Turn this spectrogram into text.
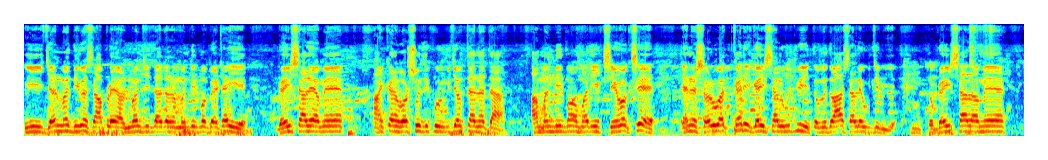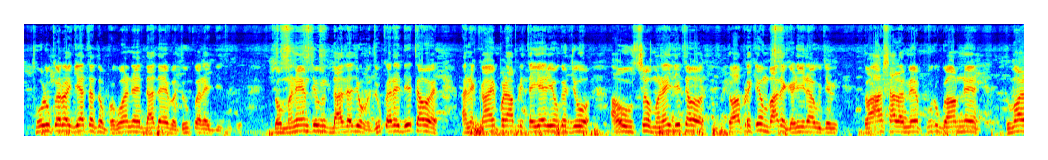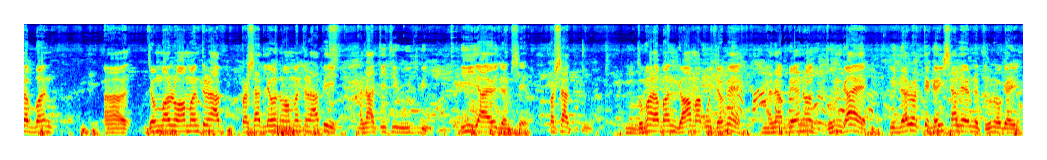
એ જન્મદિવસ આપણે હનુમાનજી દાદાના મંદિરમાં બેઠા છીએ ગઈ સાલે અમે આંકણ વર્ષોથી કોઈ ઉજવતા નહોતા આ મંદિરમાં અમારી એક સેવક છે, એને શરૂઆત કરી ગઈ સાલ ઉજવી, તો અમે તો આ સાલે ઉજવીએ. તો ગઈ સાલ અમે થોડું કરવા ગયા હતા તો ભગવાને દાદાએ વધુ કરાવી દીધું હતું તો મને એમ થયું દાદા જો વધુ કરાવી દેતા હોય અને કાંઈ પણ આપણી તૈયારી વગર જુઓ, આવો ઉત્સવ મનાવી દેતા હોય, તો આપણે કેમ ભારે ઘડી ના ઉજવી તો આ સાલ મેં પૂરું ગામને ધુમાડા બંધ જમવાનું આમંત્રણ આપ, પ્રસાદ લેવાનું આમંત્રણ આપી અને આ તિથિ ઉજવી. એ જ આયોજન છે પ્રસાદનું ધુમાડા બંધ ગામ આખું જમે અને આ બહેનો ધૂન ગાય. એ દર વખતે ગઈ સાલે એમને ધૂનો ગાઈ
